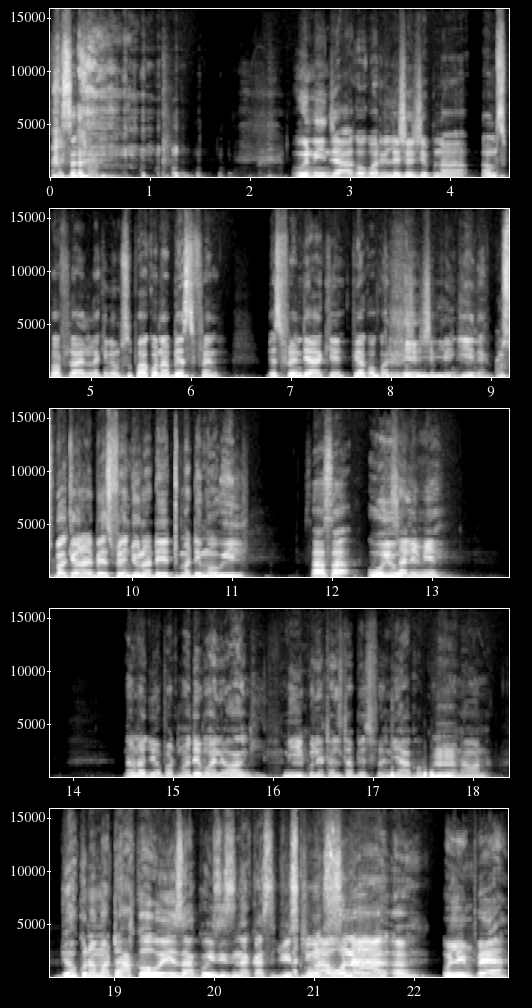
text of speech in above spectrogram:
Sa- huyu ninja ako kwa relationship na, na msupa fulani lakini msupa ako na best friend. Best friend yake pia ako kwa relationship ingine. Msupa akiwa na best friend juu na date mademu wawili. Sasa huyu salimie na unajua pat mademu alewangi ni hii kuleta leta best friend yako kuna naona. Jua kuna matako we zako hizi zinakaa sijui hauna uh, ulimpea?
